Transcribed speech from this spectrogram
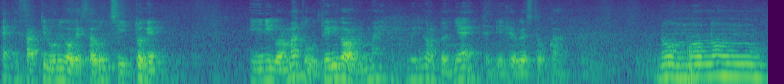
Eh, infatti l'unico che è stato zitto che gli dicono ma tu ti ricordi? Ma io non mi ricordo niente, dice questo qua. Non, non, non...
